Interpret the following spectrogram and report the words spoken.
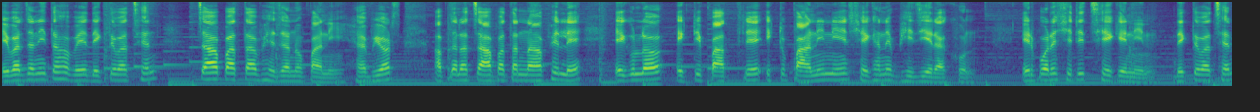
এবার যা নিতে হবে, দেখতে পাচ্ছেন, চা পাতা ভেজানো পানি। হ্যাঁ ভিওর্স আপনারা চা পাতা না ফেলে এগুলো একটি পাত্রে একটু পানি নিয়ে সেখানে ভিজিয়ে রাখুন। এরপরে সেটি ছেঁকে নিন। দেখতে পাচ্ছেন,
